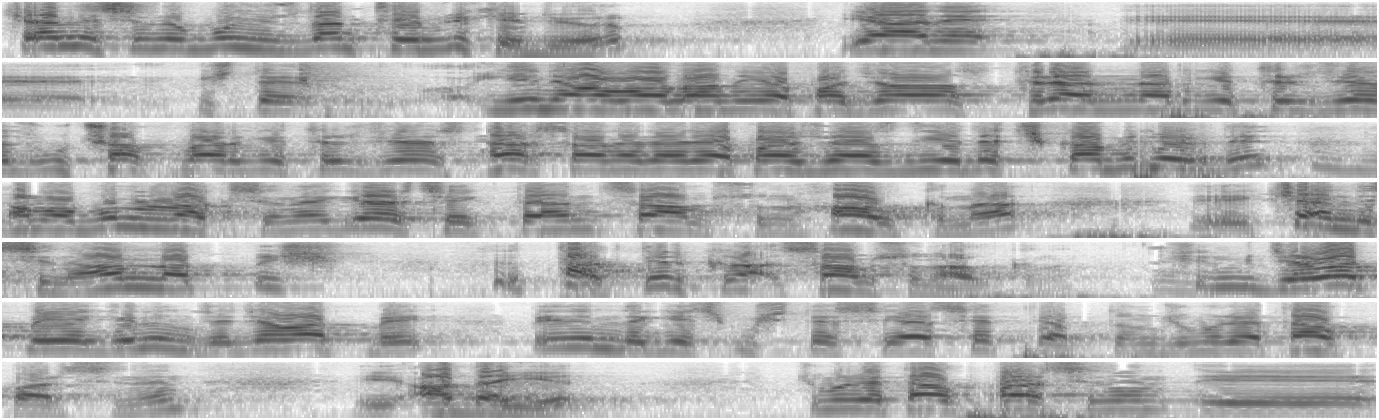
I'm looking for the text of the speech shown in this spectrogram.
Kendisini bu yüzden tebrik ediyorum. Yani eee, işte yeni havaalanı yapacağız, trenler getireceğiz, uçaklar getireceğiz, tersaneler yapacağız diye de çıkabilirdi. Ama bunun aksine gerçekten Samsun halkına e, kendisini anlatmış, takdir Ka- Samsun halkının. Şimdi Cevat Bey'e gelince Cevat Bey benim de geçmişte siyaset yaptığım Cumhuriyet Halk Partisi'nin e, adayı. Cumhuriyet Halk Partisi'nin e,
